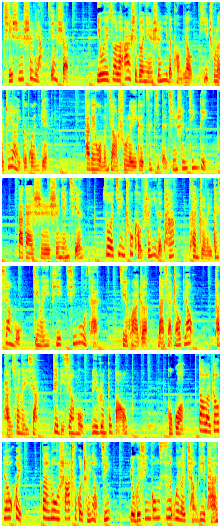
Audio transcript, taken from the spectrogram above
其实是两件事儿。一位做了二十多年生意的朋友提出了这样一个观点。他给我们讲述了一个自己的亲身经历，大概是十年前，做进出口生意的他看准了一个项目，进了一批新木材，计划着拿下招标。他盘算了一下，这笔项目利润不薄。不过到了招标会，半路杀出个程咬金，有个新公司为了抢地盘，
